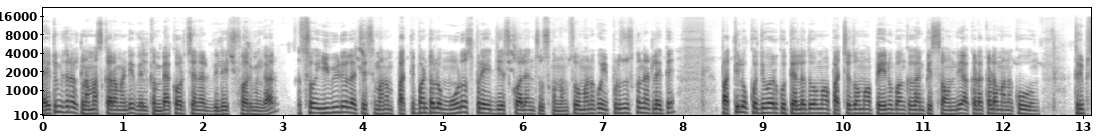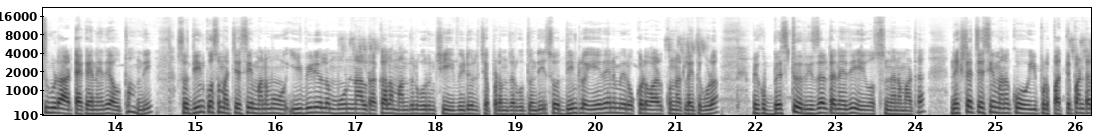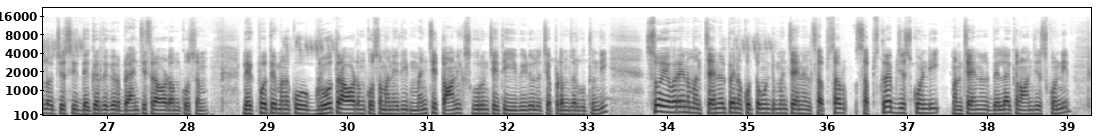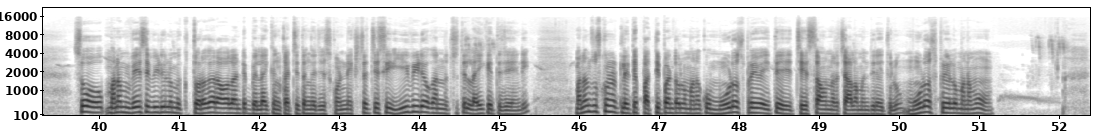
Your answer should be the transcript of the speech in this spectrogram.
రైతు మిత్రులకు నమస్కారం అండి. Welcome back our channel village farming are so ఈ వీడియోలో వచ్చేసి మనం పత్తి పంటలో మూడో స్ప్రే చేసుకోవాలని చూసుకుందాం. సో మనకు ఇప్పుడు చూసుకున్నట్లయితే పత్తిలో కొద్ది వరకు తెల్లదోమ పచ్చదోమ పేను బంక కనిపిస్తూ ఉంది. అక్కడక్కడ మనకు త్రిప్స్ కూడా అటాక్ అనేది అవుతుంది. సో దీనికోసం వచ్చేసి మనము ఈ వీడియోలో మూడు నాలుగు రకాల మందుల గురించి ఈ వీడియోలో చెప్పడం జరుగుతుంది. సో దీంట్లో ఏదైనా మీరు ఒక్కడు వాడుకున్నట్లయితే కూడా మీకు బెస్ట్ రిజల్ట్ అనేది వస్తుందన్నమాట. నెక్స్ట్ వచ్చేసి మనకు ఇప్పుడు పత్తి పంటలో వచ్చేసి దగ్గర దగ్గర బ్రాంచెస్ రావడం కోసం లేకపోతే మనకు గ్రోత్ రావడం కోసం అనేది మంచి టానిక్స్ గురించి అయితే ఈ వీడియోలో చెప్పడం జరుగుతుంది. సో ఎవరైనా మన ఛానల్ పైన కొత్తగా ఉంటే మన ఛానల్ సబ్స్క్రైబ్ సబ్స్క్రైబ్ చేసుకోండి. మన ఛానల్ బెల్ ఐకాన్ ఆన్ చేసుకోండి. సో మనం వేసే వీడియోలో మీకు త్వరగా రావాలంటే బెల్ ఐకాన్ ఖచ్చితంగా చేసుకోండి. నెక్స్ట్ వచ్చేసి ఈ వీడియో కానీ నచ్చితే లైక్ అయితే చేయండి. మనం చూసుకున్నట్లయితే పత్తి పంటలో మనకు మూడో స్ప్రే అయితే చేస్తూ ఉన్నారు చాలామంది రైతులు. మూడో స్ప్రేలో మనము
